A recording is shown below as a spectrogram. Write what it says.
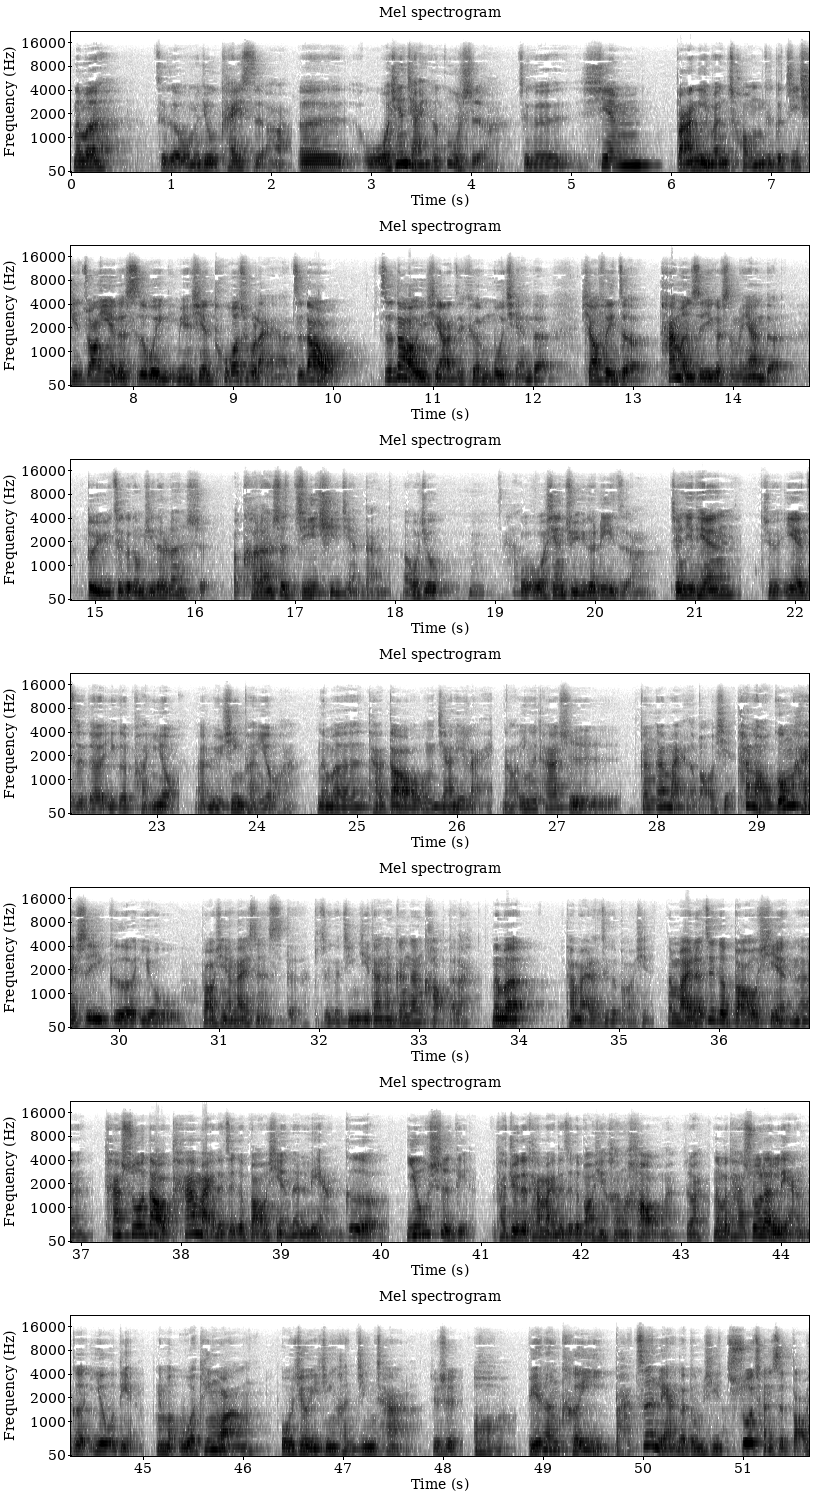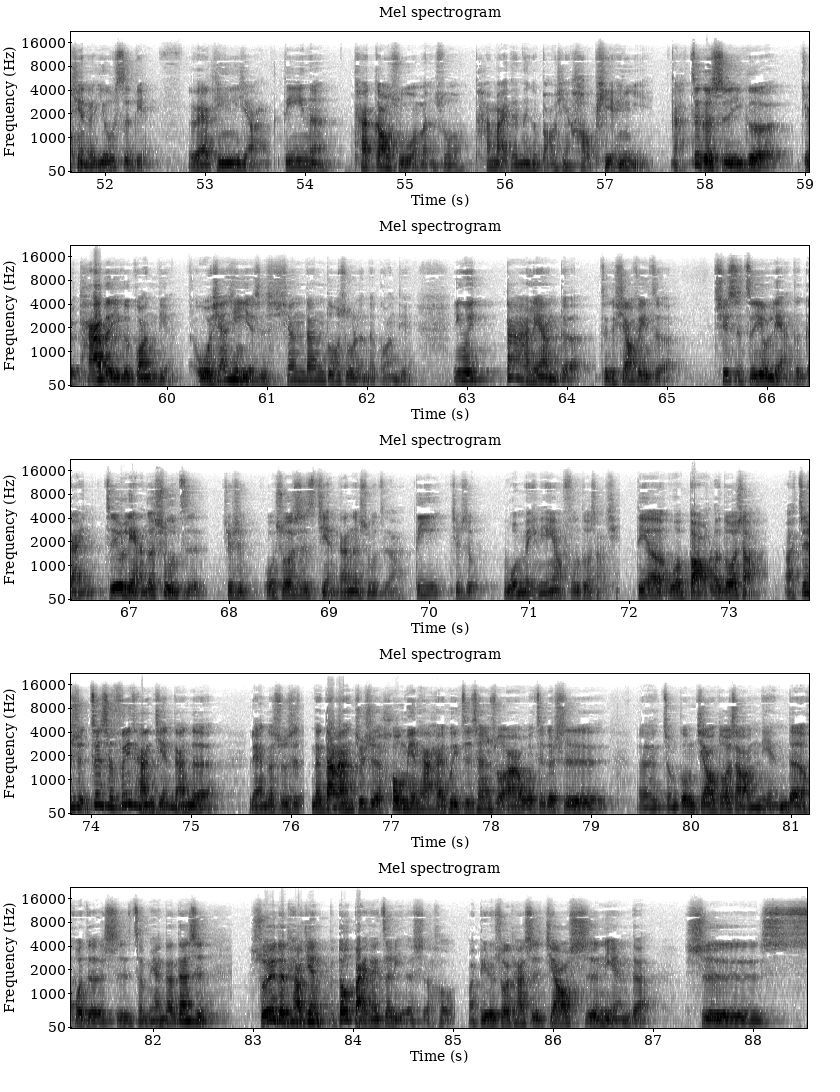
那么这个我们就开始哈。呃，我先讲一个故事啊，这个先把你们从这个极其专业的思维里面先拖出来啊，知道知道一下这个目前的消费者他们是一个什么样的。对于这个东西的认识啊，可能是极其简单的。啊，我就，嗯，我我先举一个例子啊，前几天就是叶子的一个朋友啊，女性朋友哈，那么她到我们家里来，然后因为她是刚刚买了保险，她老公还是一个有保险 license 的这个经济，当然刚刚考的啦，那么他买了这个保险，那买了这个保险呢，他说到他买的这个保险的两个优势点。他觉得他买的这个保险很好嘛，是吧？那么他说了两个优点，那么我听完我就已经很惊诧了，就是哦，别人可以把这两个东西说成是保险的优势点，给大家听一下啊。第一呢，他告诉我们说他买的那个保险好便宜啊，这个是一个就他的一个观点，我相信也是相当多数人的观点，因为大量的这个消费者其实只有两个概念，只有两个数字，就是我说是简单的数字啊，第一就是。我每年要付多少钱？第二，我保了多少啊？这是这是非常简单的两个数字。那当然就是后面他还会支撑说啊，我这个是呃总共交多少年的，或者是怎么样？但但是所有的条件都摆在这里的时候啊，比如说他是交十年的，是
